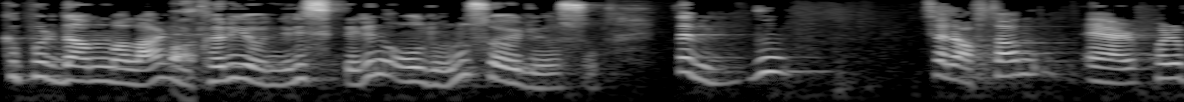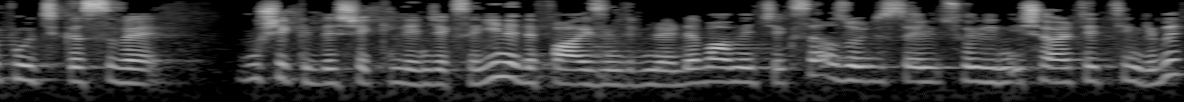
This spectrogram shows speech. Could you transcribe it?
kıpırdanmalar, yukarı yönlü risklerin olduğunu söylüyorsun. Tabii bu taraftan eğer para politikası ve bu şekilde şekillenecekse yine de faiz indirimleri devam edecekse az önce söylediğin işaret ettiğin gibi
